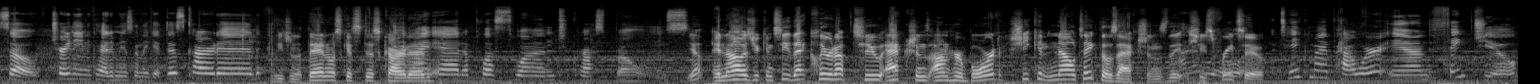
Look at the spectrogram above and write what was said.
So, Training Academy is going to get discarded. Legion of Thanos gets And discarded. I add a plus one to crossbones. Yep. And now, as you can see, that cleared up two actions on her board. She can now take those actions. They, I she's free to. Take my power and fate you.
